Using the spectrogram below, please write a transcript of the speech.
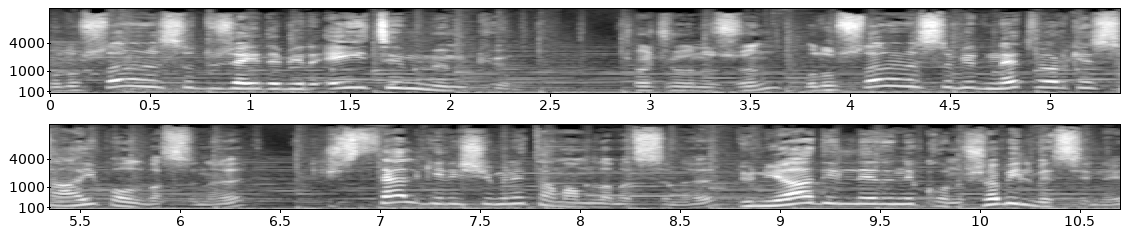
uluslararası düzeyde bir eğitim mümkün. Çocuğunuzun uluslararası bir network'e sahip olmasını, kişisel gelişimini tamamlamasını, dünya dillerini konuşabilmesini,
